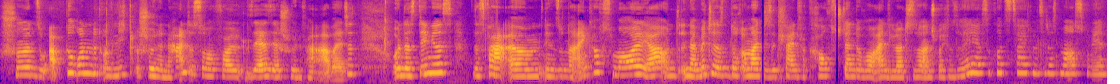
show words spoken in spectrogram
schön so abgerundet und liegt schön in der Hand. Ist auch voll sehr, sehr schön verarbeitet. Und das Ding ist, das war ähm, in so einer Einkaufsmall, ja, und in der Mitte sind doch immer diese kleinen Verkaufsstände, wo einen die Leute so ansprechen, so, hey, hast du kurz Zeit, willst du das mal ausprobieren?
